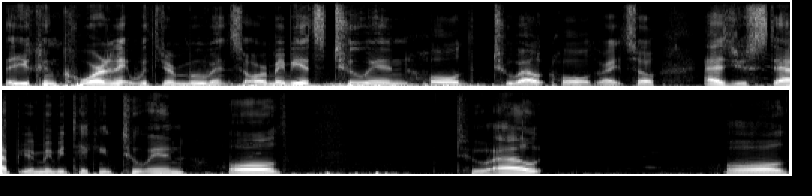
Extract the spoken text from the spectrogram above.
that you can coordinate with your movement. So, or maybe it's two in, hold, two out, hold, right? So as you step, you're maybe taking two in, hold, two out, hold.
